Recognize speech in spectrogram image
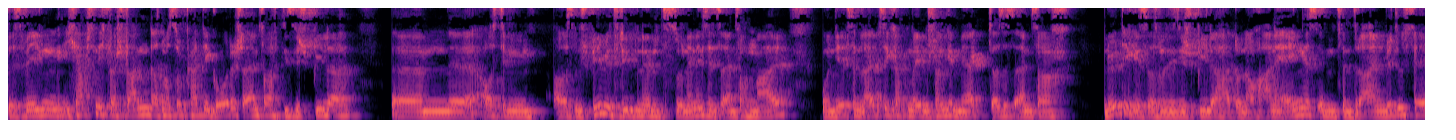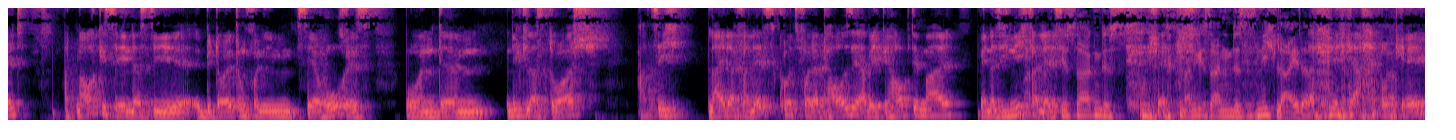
deswegen, ich habe es nicht verstanden, dass man so kategorisch einfach diese Spieler ähm, äh, aus, dem, aus dem Spielbetrieb nimmt, so nenne ich es jetzt einfach mal. Und jetzt in Leipzig hat man eben schon gemerkt, dass es einfach nötig ist, dass man diese Spieler hat. Und auch Arne Enges im zentralen Mittelfeld hat man auch gesehen, dass die Bedeutung von ihm sehr hoch ist. Und ähm, Niklas Dorsch hat sich leider verletzt, kurz vor der Pause, aber ich behaupte mal, wenn er sich nicht manche verletzt. Sagen das, manche sagen, das ist nicht leider. ja, okay.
